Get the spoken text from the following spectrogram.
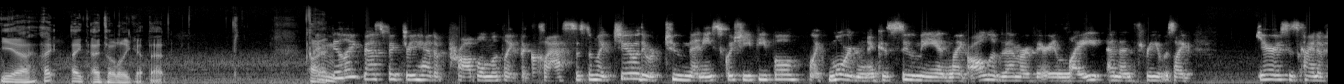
Yeah, I, I, I totally get that. I feel like Mass Effect 3 had a problem with like the class system. Like two, there were too many squishy people, like Mordin and Kasumi, and like all of them are very light. And then three, it was like Garrus is kind of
